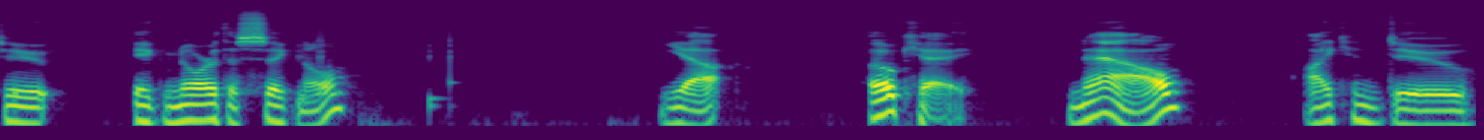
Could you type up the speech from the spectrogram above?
to ignore the signal. Yeah. Okay. Now I can do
